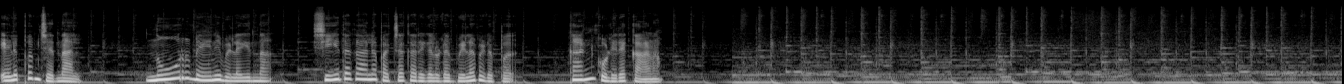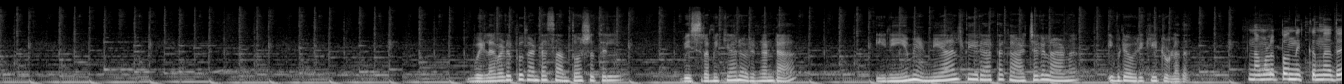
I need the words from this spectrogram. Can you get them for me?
എളുപ്പം ചെന്നാൽ നൂറ് മേനി വിളയുന്ന ശീതകാല പച്ചക്കറികളുടെ വിളവെടുപ്പ് കൺകുളിരെ കാണാം. വിളവെടുപ്പ് കണ്ട സന്തോഷത്തിൽ വിശ്രമിക്കാൻ ഒരുങ്ങണ്ട. ഇനിയും എണ്ണിയാൽ തീരാത്ത കാഴ്ചകളാണ് ഇവിടെ ഒരുക്കിയിട്ടുള്ളത്. നമ്മളിപ്പോൾ നിൽക്കുന്നത്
